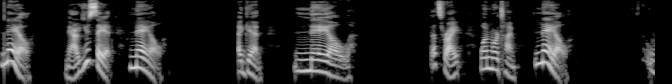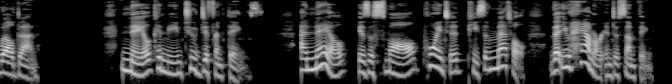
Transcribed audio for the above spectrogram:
nail. Now you say it, nail. Again, nail. That's right. One more time, nail. Well done. Nail can mean two different things. A nail is a small, pointed piece of metal that you hammer into something.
